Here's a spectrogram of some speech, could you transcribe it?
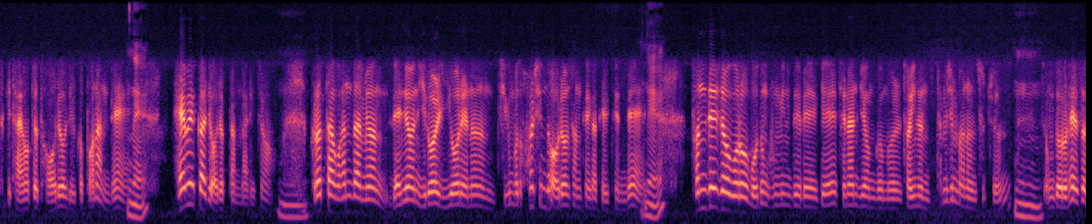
특히 자영업자 더 어려워질 거 뻔한데 네. 해외까지 어렵단 말이죠. 음, 그렇다고 한다면 내년 1월, 2월에는 지금보다 훨씬 더 어려운 상태가 될 텐데 네. 선제적으로 모든 국민들에게 재난지원금을 저희는 30만 원 수준 음, 정도로 해서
